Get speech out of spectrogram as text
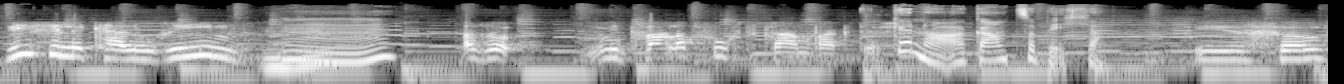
Wie viele Kalorien? Mhm. Also mit 250 Gramm praktisch. Genau, ein ganzer Becher. Vier, fünf,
